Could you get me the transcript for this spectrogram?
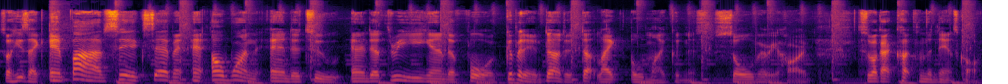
So he's like, and five, six, seven, and a one, and a two, and a three, and a four. Like, oh my goodness, so very hard. So I got cut from the dance call.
